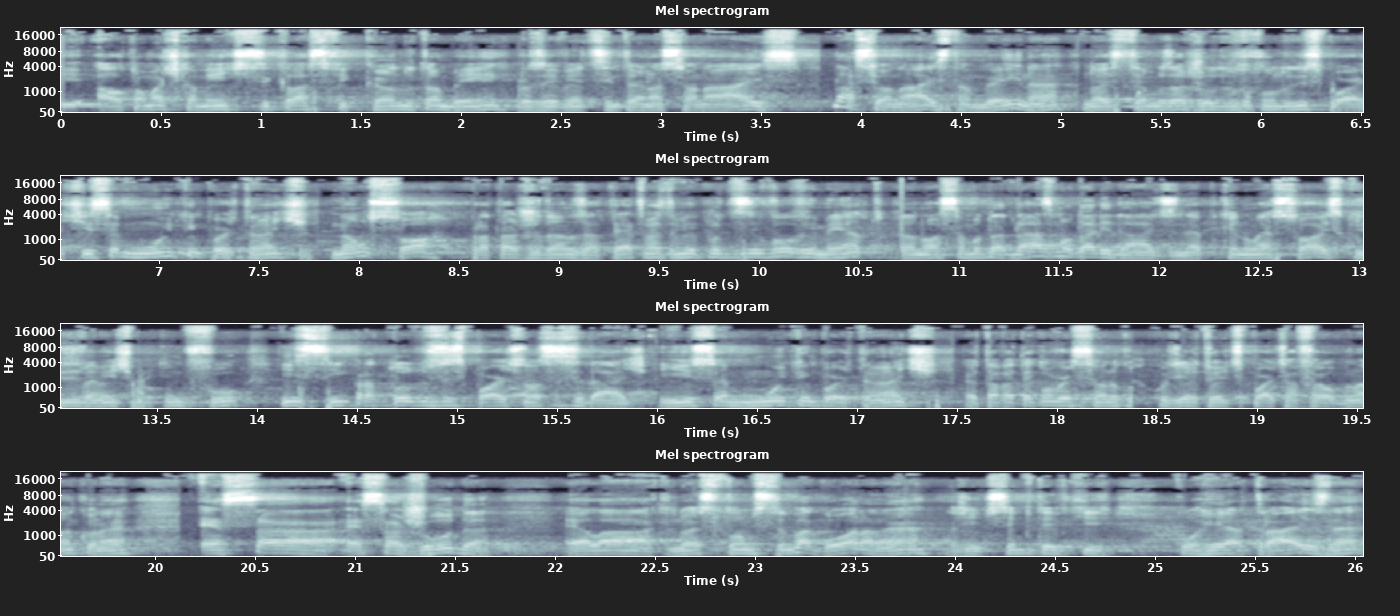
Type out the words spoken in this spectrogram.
e automaticamente se classificando também para os eventos internacionais, nacionais também, né? Nós temos a ajuda do Fundo do Esporte. Isso é muito importante, não só para estar tá ajudando os atletas, mas também para o desenvolvimento da nossa das modalidades, né? Porque não é só exclusivamente para o Kung Fu, e sim para todos os esportes da nossa cidade. E isso é muito importante. Eu estava até conversando com o diretor de esporte Rafael Blanco, né? Essa essa ajuda, ela que nós estamos tendo agora, né? A gente sempre teve que correr atrás, né?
